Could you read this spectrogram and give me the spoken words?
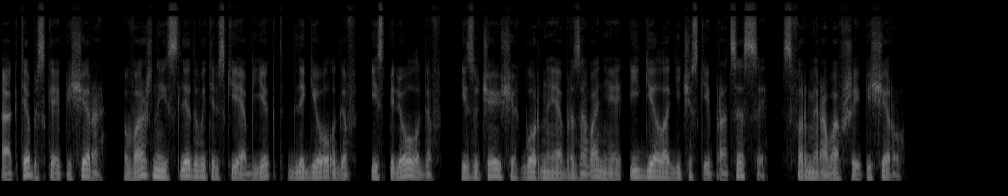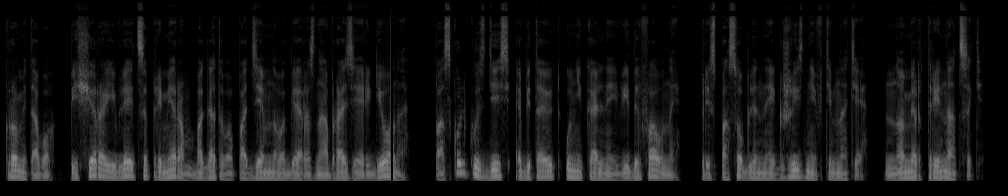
Октябрьская пещера — важный исследовательский объект для геологов и спелеологов, изучающих горные образования и геологические процессы, сформировавшие пещеру. Кроме того, пещера является примером богатого подземного биоразнообразия региона, поскольку здесь обитают уникальные виды фауны, приспособленные к жизни в темноте. Номер 13.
